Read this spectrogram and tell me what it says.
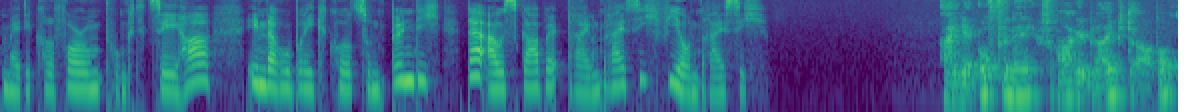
medicalforum.ch in der Rubrik Kurz und bündig der Ausgabe 3334. Eine offene Frage bleibt aber,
